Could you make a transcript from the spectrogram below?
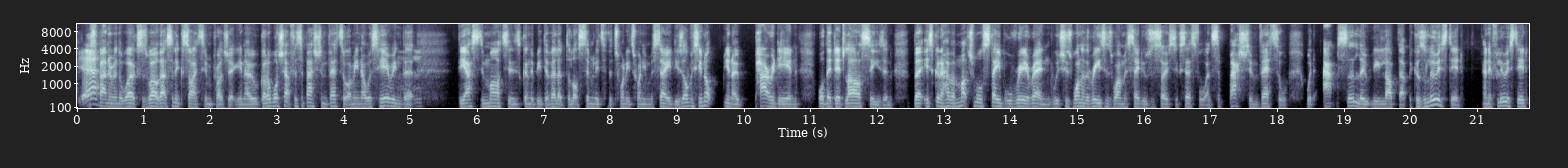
yeah. a spanner in the works as well. That's an exciting project. You know, got to watch out for Sebastian Vettel. I mean, I was hearing that mm-hmm the Aston Martin is going to be developed a lot similarly to the 2020 Mercedes. Obviously, not you know parodying what they did last season, but it's going to have a much more stable rear end, which is one of the reasons why Mercedes was so successful. And Sebastian Vettel would absolutely love that because Lewis did. And if Lewis did,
